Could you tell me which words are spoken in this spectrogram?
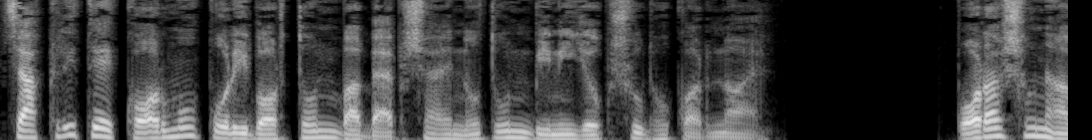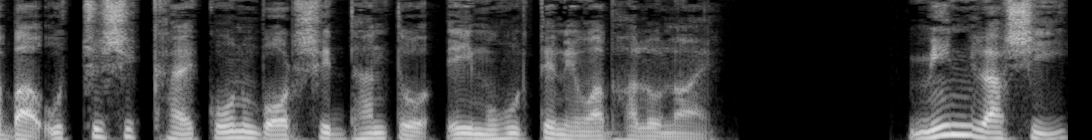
চাকরিতে কর্ম পরিবর্তন বা ব্যবসায় নতুন বিনিয়োগ শুভকর নয়। পড়াশোনা বা উচ্চশিক্ষায় কোন বড় সিদ্ধান্ত এই মুহূর্তে নেওয়া ভালো নয়। মিন রাশি,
